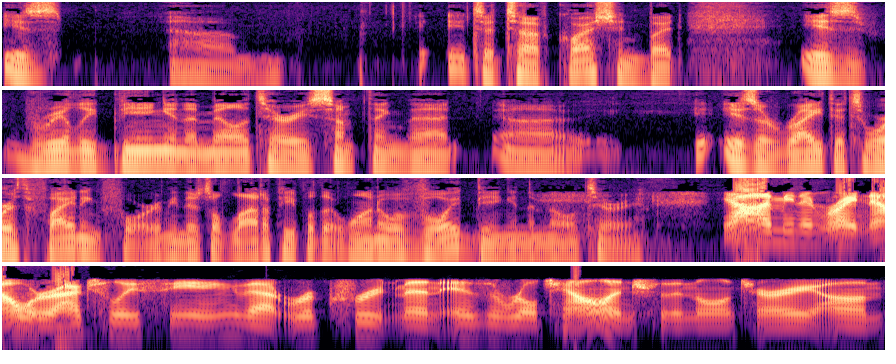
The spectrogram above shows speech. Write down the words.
is um, it's a tough question, but is really being in the military something that uh, is a right that's worth fighting for? I mean, there's a lot of people that want to avoid being in the military. Yeah, I mean, and right now we're actually seeing that recruitment is a real challenge for the military um,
